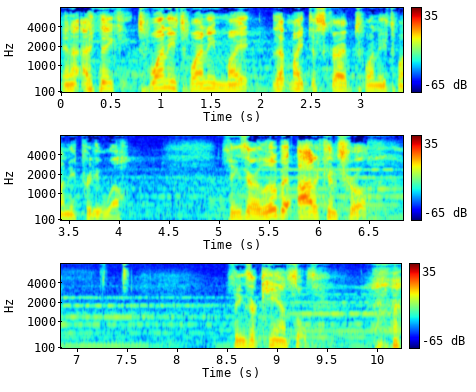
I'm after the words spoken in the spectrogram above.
And I think 2020 might that might describe 2020 pretty well. Things are a little bit out of control. Things are canceled.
